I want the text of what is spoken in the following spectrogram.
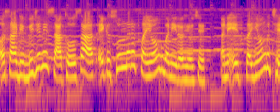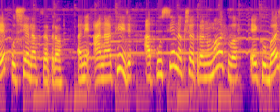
અષાઢી બીજની સાથોસાથ એક સુંદર સંયોગ બની રહ્યો છે અને એ સંયોગ છે પુષ્ય નક્ષત્ર. અને આનાથી જ આ પુષ્ય નક્ષત્રનું મહત્વ એ ખૂબ જ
